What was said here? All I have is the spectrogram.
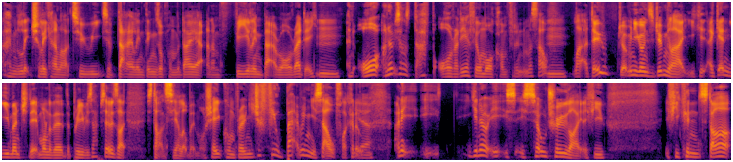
I'm literally kind of like two weeks of dialing things up on my diet, and I'm feeling better already. Mm. And all I know it sounds daft, but already I feel more confident in myself. Mm. Like I do. Do you know what I mean? You go into the gym, you're like, you can, again, you mentioned it in one of the, the previous episodes, like starting to see a little bit more shape come through, and you just feel better in yourself. Like I don't, Yeah. and it, it, you know, it's it's so true. Like if you if you can start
